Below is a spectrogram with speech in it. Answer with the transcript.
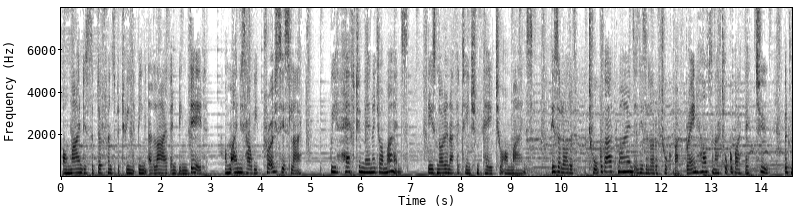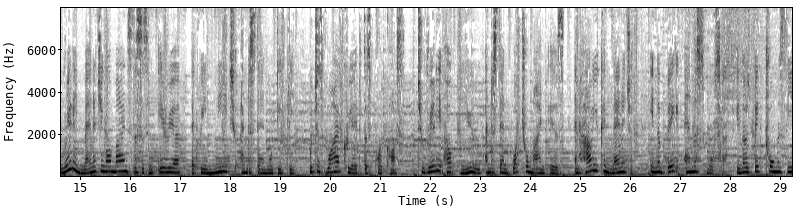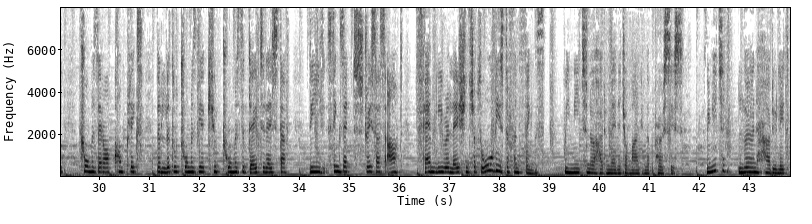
our mind is the difference between being alive and being dead. Our mind is how we process life. We have to manage our minds there's not enough attention paid to our minds. There's a lot of talk about minds and there's a lot of talk about brain health, and I talk about that too. But really managing our minds, this is an area that we need to understand more deeply, which is why I've created this podcast to really help you understand what your mind is and how you can manage it in the big and the small stuff, in those big traumas, the traumas that are complex, the little traumas, the acute traumas, the day to day stuff, the things that stress us out, family relationships, all these different things. We need to know how to manage our mind in the process. We need to learn how to let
